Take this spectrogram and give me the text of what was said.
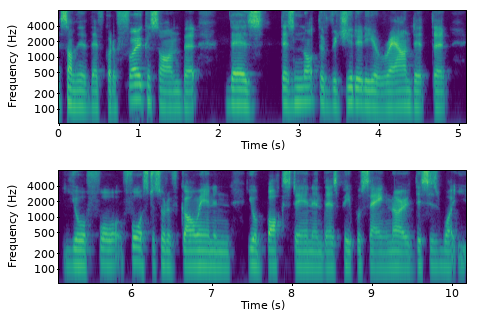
something that they've got to focus on but there's there's not the rigidity around it that you're for, forced to sort of go in and you're boxed in and there's people saying no this is what you,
